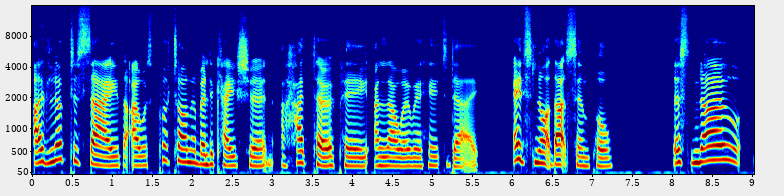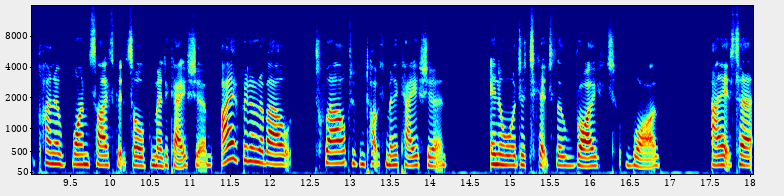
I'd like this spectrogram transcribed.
I'd love to say that I was put on a medication, I had therapy, and now we're here today. It's not that simple. There's no kind of one size fits all for medication. I've been on about 12 different types of medication in order to get to the right one. And it's a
